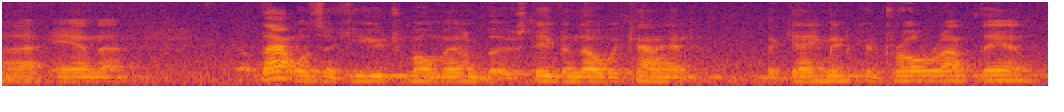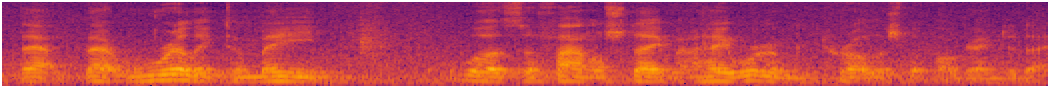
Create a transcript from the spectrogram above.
uh, and uh, that was a huge momentum boost, even though we kind of had the game in control right then. That, that really, to me, was the final statement, hey, we're going to control this football game today.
